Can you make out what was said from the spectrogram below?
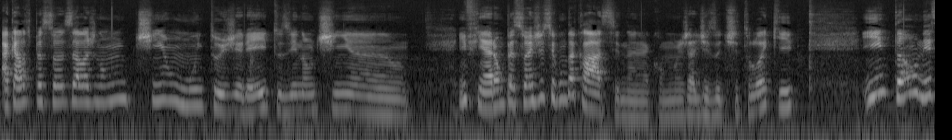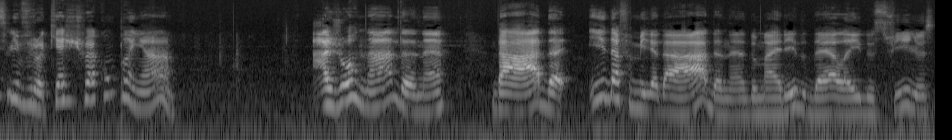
aquelas pessoas elas não tinham muitos direitos e não tinham, enfim, eram pessoas de segunda classe, né, como já diz o título aqui. E então nesse livro aqui a gente vai acompanhar a jornada, né, da Ada e da família da Ada, né, do marido dela e dos filhos,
